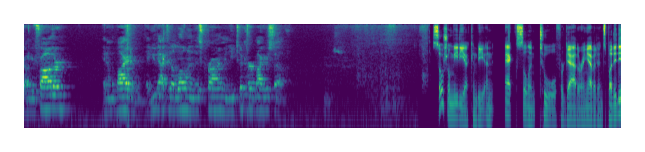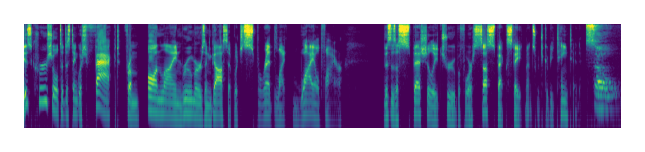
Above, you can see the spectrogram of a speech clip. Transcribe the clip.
on your father, and on the Bible that you acted alone in this crime and you took her by yourself. Social media can be an excellent tool for gathering evidence, but it is crucial to distinguish fact from online rumors and gossip, which spread like wildfire. This is especially true before suspect statements, which could be tainted. So,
